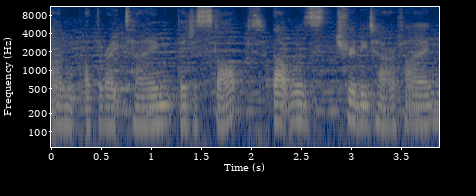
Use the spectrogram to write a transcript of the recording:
and at the right time, they just stopped. That was truly terrifying.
